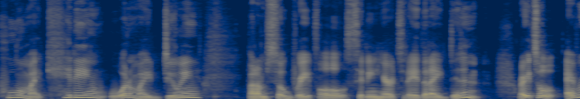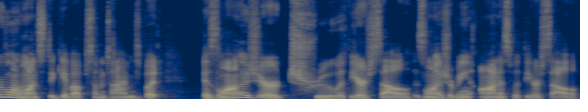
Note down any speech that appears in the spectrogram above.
who am I kidding? What am I doing? But I'm so grateful sitting here today that I didn't, right? So everyone wants to give up sometimes, but as long as you're true with yourself, as long as you're being honest with yourself,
